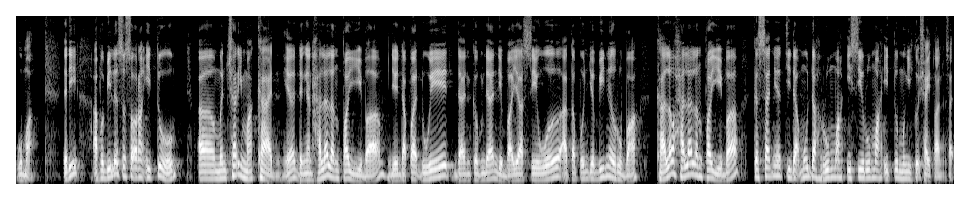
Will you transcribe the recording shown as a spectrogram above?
rumah. Jadi apabila seseorang itu uh, mencari makan ya dengan halalan tayyiba dia dapat duit dan kemudian dia bayar sewa ataupun dia bina rumah kalau halalan tayyiba kesannya tidak mudah rumah isi rumah itu mengikut syaitan ustaz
